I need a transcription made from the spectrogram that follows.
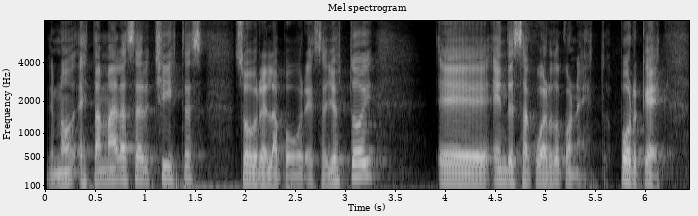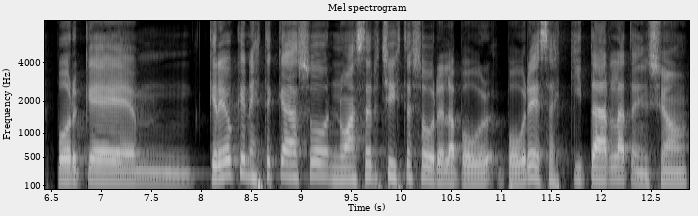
No, está mal hacer chistes sobre la pobreza. Yo estoy eh, en desacuerdo con esto. ¿Por qué? Porque mm, creo que en este caso no hacer chistes sobre la pobreza es quitar la atención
